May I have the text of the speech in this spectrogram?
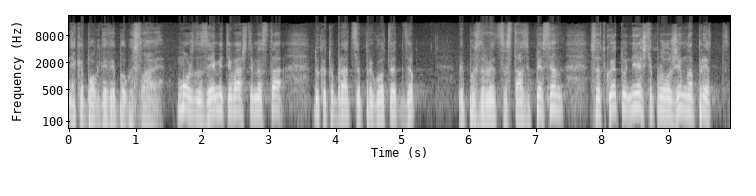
Нека Бог да ви благославя. Може да вземете вашите места, докато брати се приготвят да ви поздравят с тази песен, след което ние ще продължим напред.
